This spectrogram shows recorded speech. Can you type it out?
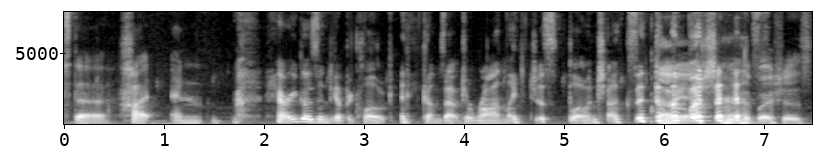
to the hut and Harry goes in to get the cloak and he comes out to Ron like just blowing chunks into Oh the yeah, bushes. the bushes.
